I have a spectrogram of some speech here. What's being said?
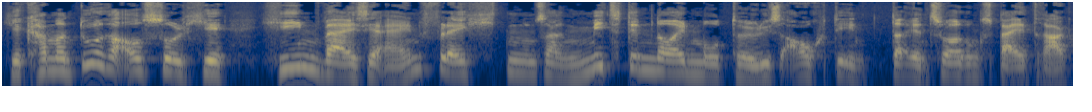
Hier kann man durchaus solche Hinweise einflechten und sagen, mit dem neuen Motoröl ist auch die, der Entsorgungsbeitrag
